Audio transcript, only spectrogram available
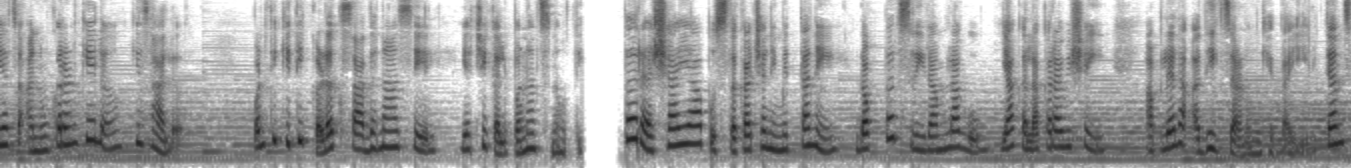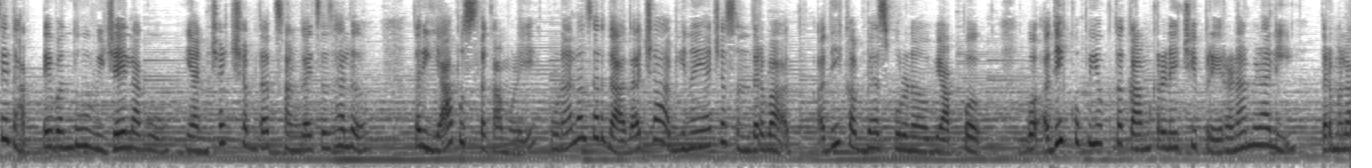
याचं अनुकरण केलं की झालं. पण ती किती कडक साधना असेल याची कल्पनाच नव्हती. तर अशा या पुस्तकाच्या निमित्ताने डॉक्टर श्रीराम लागू या कलाकाराविषयी आपल्याला अधिक जाणून घेता येईल. त्यांचे धाकटे बंधू विजय लागू यांच्याच शब्दात सांगायचं झालं तर या पुस्तकामुळे कुणाला जर दादाच्या अभिनयाच्या संदर्भात अधिक अभ्यासपूर्ण व्यापक व अधिक उपयुक्त काम करण्याची प्रेरणा मिळाली तर मला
